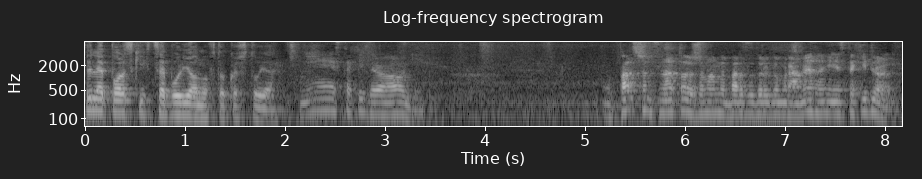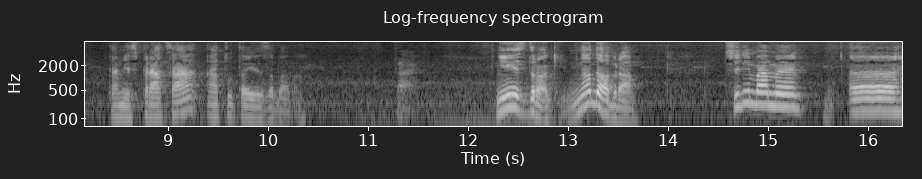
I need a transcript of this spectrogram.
Tyle polskich cebulionów to kosztuje. Nie jest taki drogi. No, Patrząc na to, że mamy bardzo drogą ramę, to nie jest taki drogi. Tam jest praca, a tutaj jest zabawa. Tak. Nie jest drogi. No dobra. Czyli mamy e,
